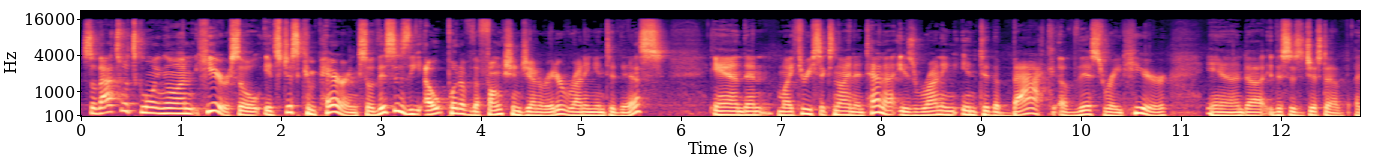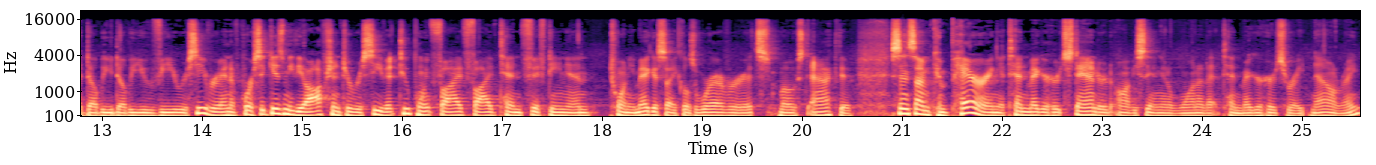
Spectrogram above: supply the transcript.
So that's what's going on here. So it's just comparing. So this is the output of the function generator running into this. And then my 369 antenna is running into the back of this right here. And uh, this is just a, a, WWV receiver. And of course, it gives me the option to receive at 2.5, 5, 10, 15, and 20 megacycles wherever it's most active. Since I'm comparing a 10 megahertz standard, obviously I'm going to want it at 10 megahertz right now, right?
